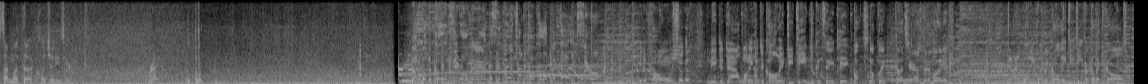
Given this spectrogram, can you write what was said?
Next time, let the clutch out easier. Right. About another code zero, man. It's the thing trying to call collect by dialing zero. Give me the phone, sugar. You need to dial 1-800-CALL-ATT and you can save big bucks. Snowflake. Code zero's been avoided. Dial 1-800-CALL-ATT for collect calls.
